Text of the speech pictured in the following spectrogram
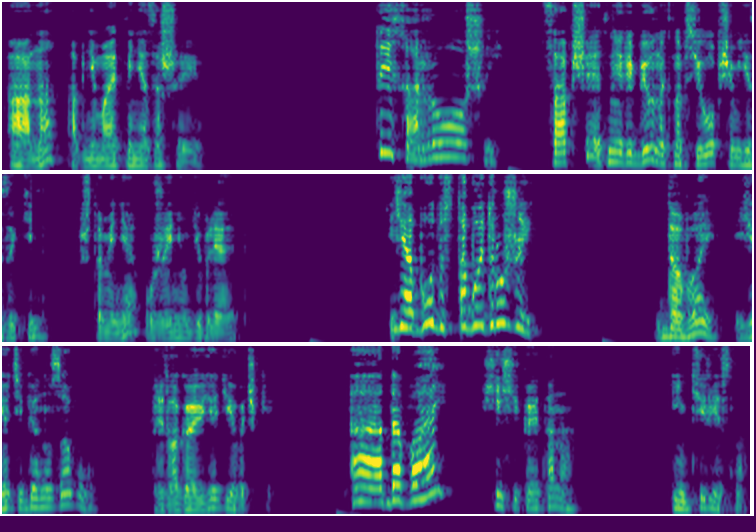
А она обнимает меня за шею. «Ты хороший», — сообщает мне ребенок на всеобщем языке, что меня уже не удивляет. «Я буду с тобой дружить». «Давай я тебя назову», — предлагаю я девочке. «А давай?» — хихикает она. Интересно,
